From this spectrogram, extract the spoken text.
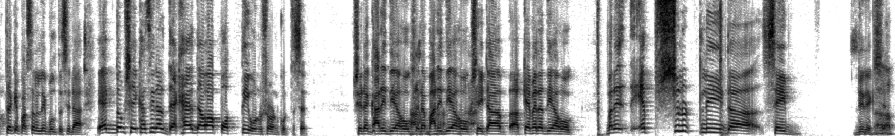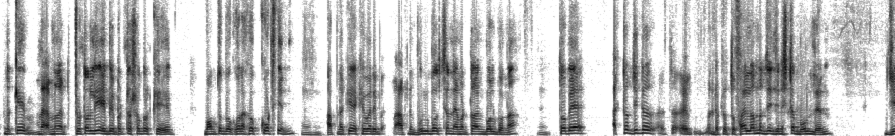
আপনাকে পার্সোনালি বলতেছি না একদম শেখ হাসিনার দেখায় দেওয়া পথটি অনুসরণ করতেছেন। সেটা গাড়ি দেওয়া হোক সেটা বাড়ি দেওয়া হোক সেটা ক্যামেরা দেওয়া হোক মানে অ্যাবসলুটলি দ্য সেম ডিরেকশন আপনাকে মানে টোটালি এই ব্যাপারটা সম্পর্কে মন্তব্য করা খুব কঠিন। আপনাকে একেবারে আপনি ভুল বলছেন এমনটা আমি বলব না। তবে একটা যেটা ডক্টর তোফাইল আহমদ যে জিনিসটা বললেন যে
